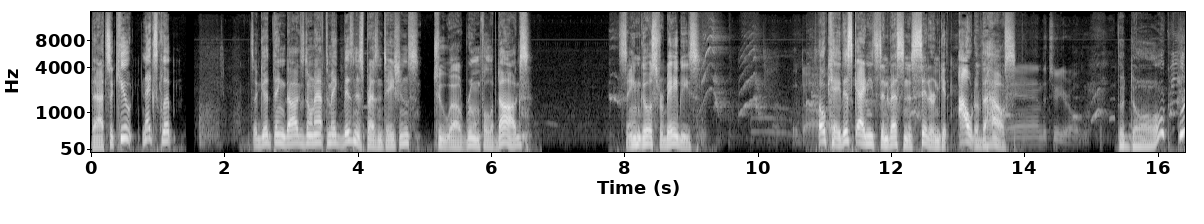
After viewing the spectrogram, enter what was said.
That's a cute. Next clip. It's a good thing dogs don't have to make business presentations to a room full of dogs. Same goes for babies. Okay, this guy needs to invest in a sitter and get out of the house. And the two-year-old. The dog? The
